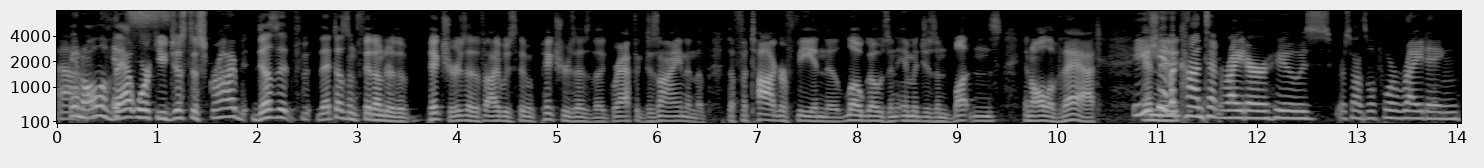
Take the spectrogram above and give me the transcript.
and Um, all of that work you just described does it f- that doesn't fit under the pictures if i was thinking pictures as the graphic design and the, the photography and the logos and images and buttons and all of that. You and usually have a content writer who's responsible for writing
